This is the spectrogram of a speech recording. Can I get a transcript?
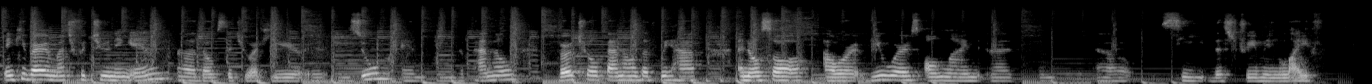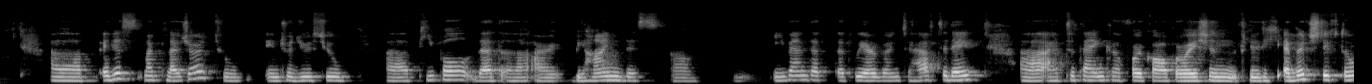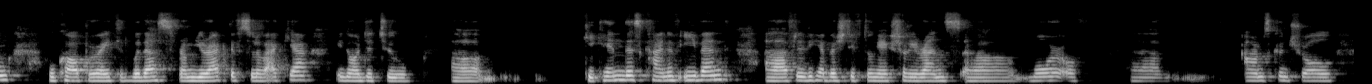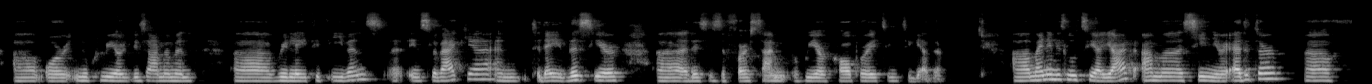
Thank you very much for tuning in, uh, those that you are here in, Zoom and in the panel, virtual panel that we have, and also our viewers online uh, can see the streaming live. it is my pleasure to introduce you uh, people that uh, are behind this uh, event that, that we are going to have today. Uh, I have to thank uh, for cooperation Friedrich Ebert Stiftung, who cooperated with us from Euractiv Slovakia in order to um, kick in this kind of event. Friedrich Ebert Stiftung actually runs more of um, arms control or nuclear disarmament uh, related events uh, in Slovakia. And today, this year, uh, this is the first time we are cooperating together. My name is Lucia Yar. I'm a senior editor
